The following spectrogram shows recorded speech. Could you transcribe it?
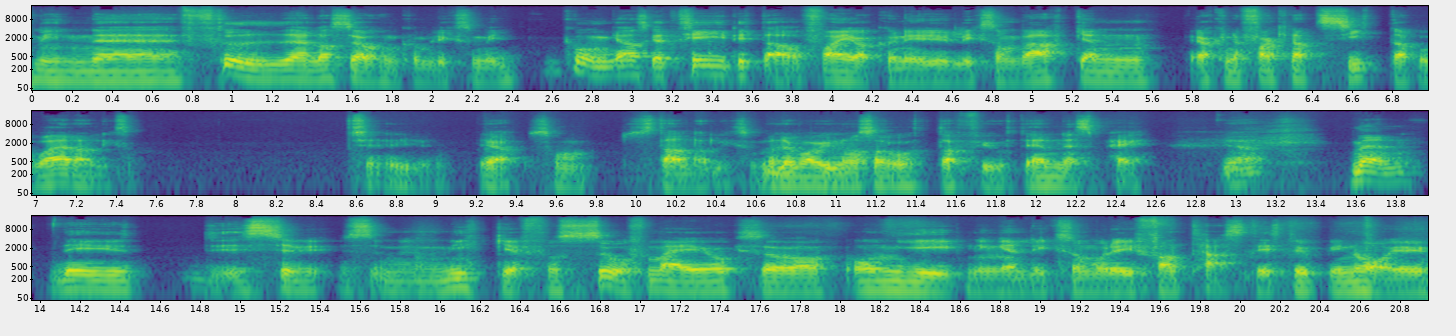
min eh, fru eller så. Hon kom liksom igång ganska tidigt där. Och fan, jag kunde ju liksom varken... Jag kunde fan knappt sitta på brädan liksom. Ja, som standard liksom. Men det var ju någon sån här 8 fot NSP. Ja. Men det är ju så, så mycket för surf för mig också omgivningen liksom. Och det är fantastiskt uppe i Norge.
